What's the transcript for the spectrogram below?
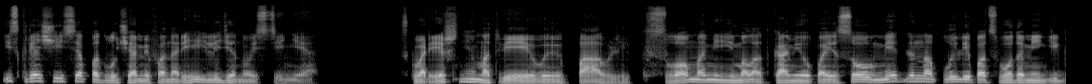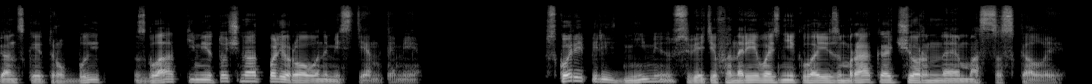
искрящейся под лучами фонарей ледяной стене. Скворешня, Матвеевы, Павлик с ломами и молотками у поясов медленно плыли под сводами гигантской трубы с гладкими, точно отполированными стенками. Вскоре перед ними в свете фонарей возникла из мрака черная масса скалы.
